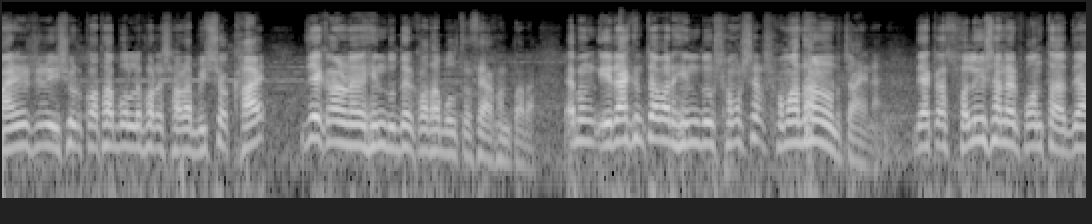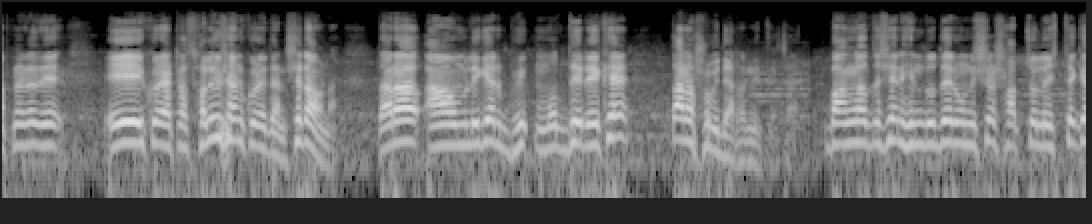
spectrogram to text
মাইনরিটির ইস্যুর কথা বললে পরে সারা বিশ্ব খায়, যে কারণে হিন্দুদের কথা বলতেছে এখন তারা। এবং এরা কিন্তু আবার হিন্দু সমস্যার সমাধানও চায় না। যে একটা সলিউশনের পন্থা, যে আপনারা যে এই করে একটা সলিউশন করে দেন, সেটাও না। তারা আওয়ামী লীগের মধ্যে রেখে তারা সুবিধাটা নিতে চায়। বাংলাদেশের হিন্দুদের উনিশশো সাতচল্লিশ থেকে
